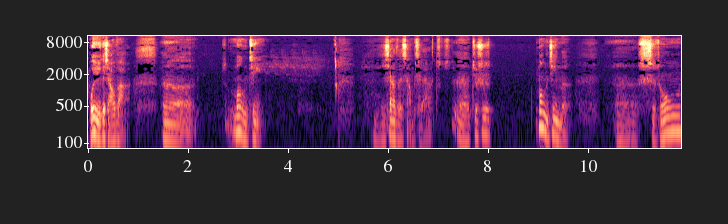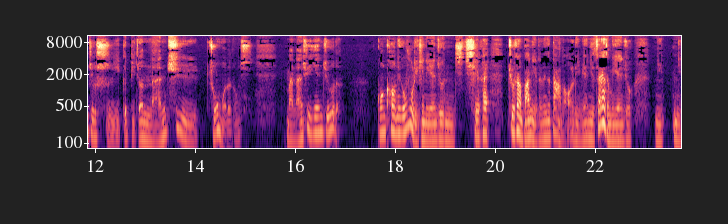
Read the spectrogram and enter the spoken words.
我有一个想法，嗯，梦境。一下子想不起来了，呃，就是梦境的，呃，始终就是一个比较难去琢磨的东西，蛮难去研究的。光靠那个物理性的研究，你切开，就算把你的那个大脑里面你再怎么研究，你你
